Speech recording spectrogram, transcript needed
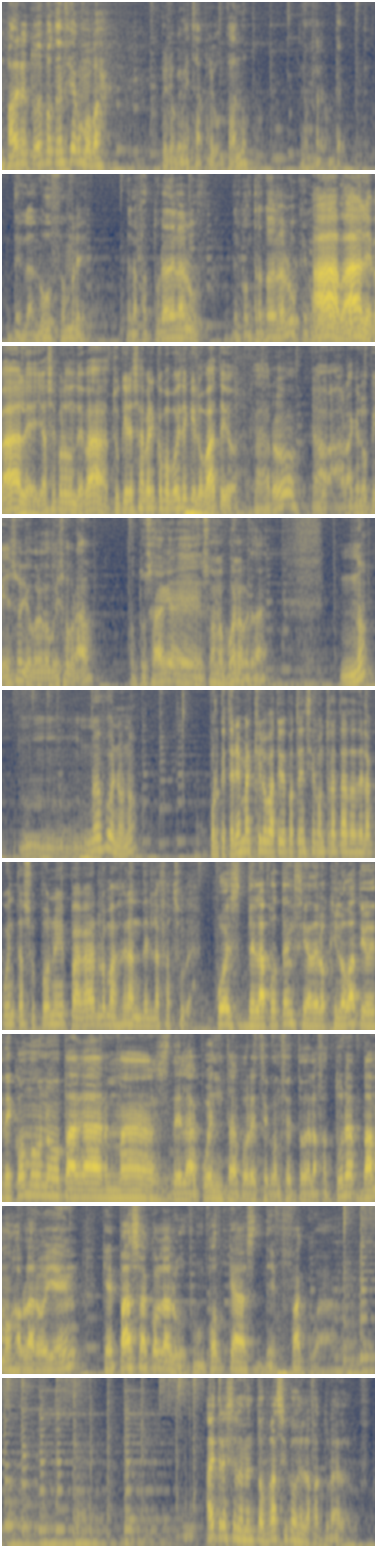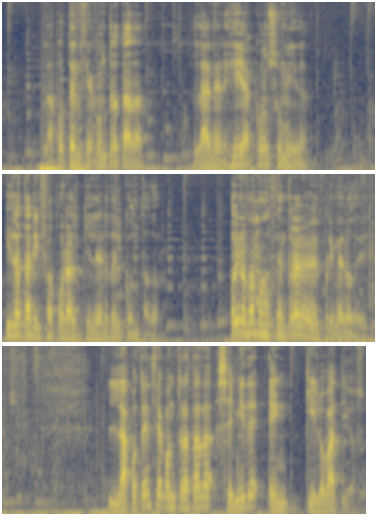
Compadre, ¿tú de potencia cómo vas? ¿Pero qué me estás preguntando? No, hombre, de, de la luz, hombre. De la factura de la luz. Del contrato de la luz. Que Ah, vale, vale, ya sé por dónde vas. ¿Tú quieres saber cómo voy de kilovatios? Claro. Ya, Ahora que lo pienso, yo creo que voy sobrado. Pues tú sabes que eso no es bueno, ¿verdad? No, mm, no es bueno, ¿no? Porque tener más kilovatios de potencia contratada de la cuenta supone pagar lo más grande en la factura. Pues de la potencia de los kilovatios y de cómo no pagar más de la cuenta por este concepto de la factura, vamos a hablar hoy en ¿Qué pasa con la luz? Un podcast de Facua. Hay tres elementos básicos en la factura de la luz. La potencia contratada, la energía consumida y la tarifa por alquiler del contador. Hoy nos vamos a centrar en el primero de ellos. La potencia contratada se mide en kilovatios.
